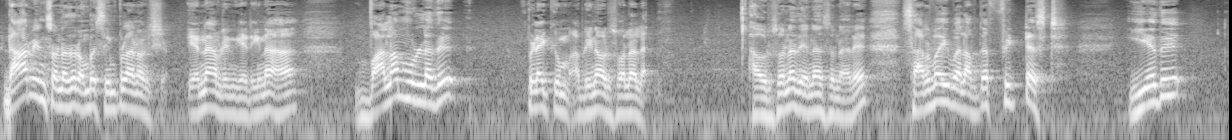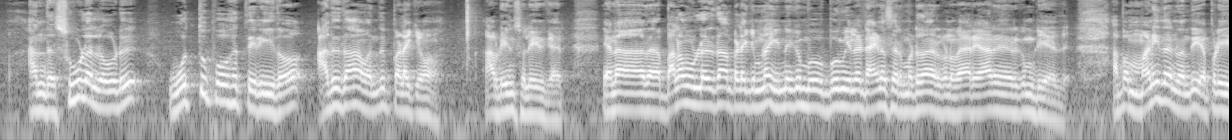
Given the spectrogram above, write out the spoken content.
டார்வின் சொன்னது ரொம்ப சிம்பிளான விஷயம். என்ன அப்படின்னு கேட்டிங்கன்னா வளம் உள்ளது பிழைக்கும் அப்படின்னு அவர் சொல்லலை. அவர் சொன்னது என்ன சொன்னார்? சர்வைவல் ஆஃப் த ஃபிட்டஸ்ட் எது அந்த சூழலோடு ஒத்து போக தெரியுதோ அதுதான் வந்து பிழைக்கும் அப்படின்னு சொல்லியிருக்காரு. ஏன்னா அதை பலம் உள்ளது தான் பிழைக்கும்னா இன்றைக்கும் பூமியில் டைனோசர் மட்டும் தான் இருக்கணும். வேறு யாரும் இருக்க முடியாது. அப்போ மனிதன் வந்து எப்படி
